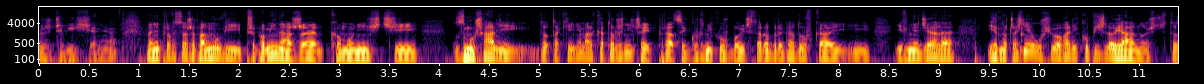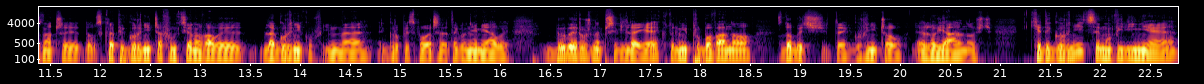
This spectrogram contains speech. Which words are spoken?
rzeczywiście, nie? Panie profesorze, pan mówi, przypomina, że komuniści zmuszali do takiej niemal katorżniczej pracy górników, bo i czterobrygadówka i, i, i w niedzielę. Jednocześnie usiłowali kupić lojalność, to znaczy no, sklepy górnicze funkcjonowały dla górników, inne grupy społeczne tego nie miały. Były różne przywileje, którymi próbowano zdobyć tę górniczą lojalność. Kiedy górnicy mówili nie,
